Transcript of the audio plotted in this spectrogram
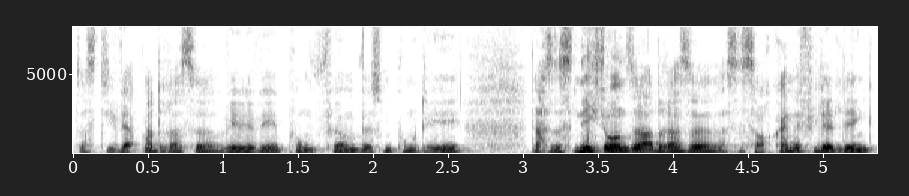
Das ist die Webadresse www.firmenwissen.de. Das ist nicht unsere Adresse, das ist auch keine Affiliate-Link.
